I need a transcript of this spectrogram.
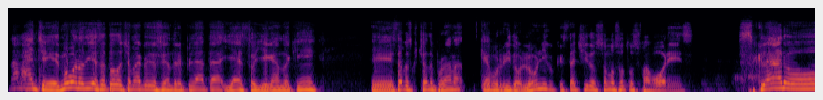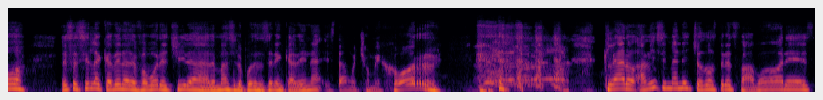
No manches. Muy buenos días a todos, chamacos. Yo soy André Plata. Ya estoy llegando aquí. Eh, estaba escuchando el programa, qué aburrido. Lo único que está chido son los otros favores. Claro, esa sí es la cadena de favores chida. Además, si lo puedes hacer en cadena, está mucho mejor. claro, a mí sí me han hecho dos, tres favores.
